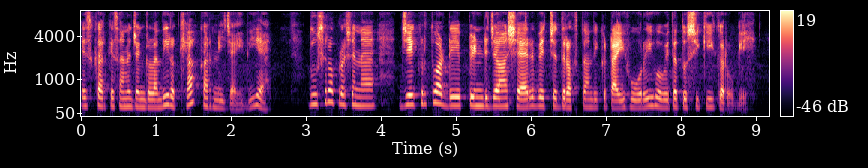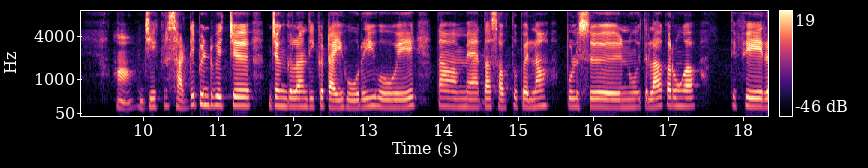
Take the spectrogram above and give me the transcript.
ਇਸ ਕਰਕੇ ਸਾਨੂੰ ਜੰਗਲਾਂ ਦੀ ਰੱਖਿਆ ਕਰਨੀ ਚਾਹੀਦੀ ਹੈ। ਦੂਸਰਾ ਪ੍ਰਸ਼ਨ ਹੈ, ਜੇਕਰ ਤੁਹਾਡੇ ਪਿੰਡ ਜਾਂ ਸ਼ਹਿਰ ਵਿੱਚ ਦਰਖਤਾਂ ਦੀ ਕਟਾਈ ਹੋ ਰਹੀ ਹੋਵੇ ਤਾਂ ਤੁਸੀਂ ਕੀ ਕਰੋਗੇ? ਹਾਂ, ਜੇਕਰ ਸਾਡੇ ਪਿੰਡ ਵਿੱਚ ਜੰਗਲਾਂ ਦੀ ਕਟਾਈ ਹੋ ਰਹੀ ਹੋਵੇ, ਤਾਂ ਮੈਂ ਤਾਂ ਸਭ ਤੋਂ ਪਹਿਲਾਂ ਪੁਲਿਸ ਨੂੰ ਇਤਲਾਹ ਕਰੂੰਗਾ ਅਤੇ ਫਿਰ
